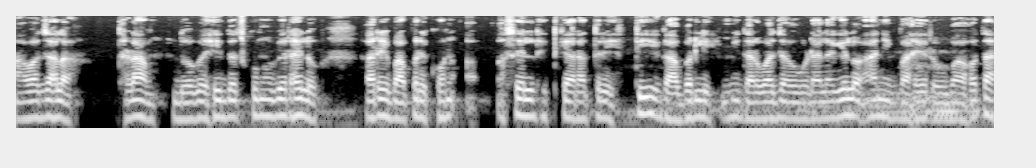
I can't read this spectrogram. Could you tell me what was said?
आवाज झाला. धडाम. दोघंही दचकून उभे राहिलो. अरे बापरे, कोण असेल इतक्या रात्री? ती घाबरली. मी दरवाजा उघडायला गेलो आणि बाहेर उभा होता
